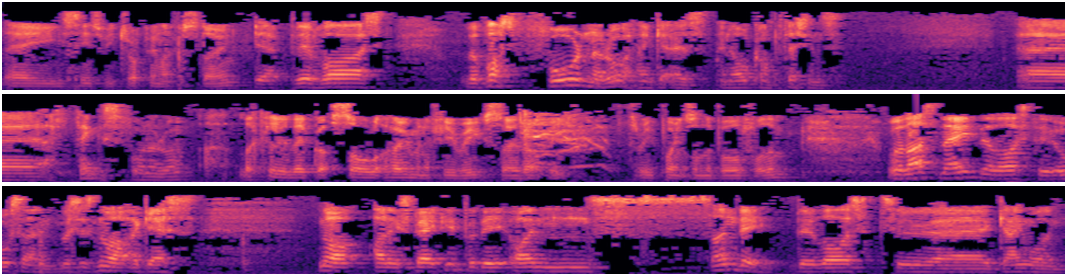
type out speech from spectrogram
They seem to be dropping like a stone. Yeah, they've lost. They've lost four in a row, I think it is, in all competitions. Uh, I think it's four in a row. Luckily, they've got Seoul at home in a few weeks, so that'll be three points on the board for them. Well, last night they lost to Ulsan, which is not, I guess, not unexpected. But they on Sunday they lost to uh, Gangwon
